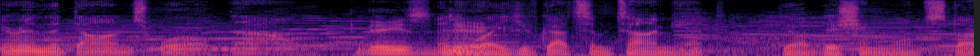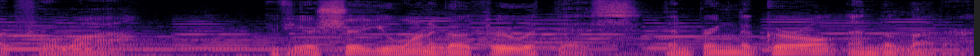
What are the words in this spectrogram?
You're in the Don's world now. A Anyway, dick. you've got some time yet. The audition won't start for a while. If you're sure you want to go through with this, then bring the girl and the letter.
